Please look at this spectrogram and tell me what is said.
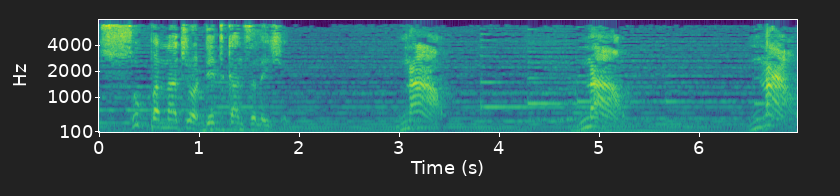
Supernatural debt cancellation. Now. Now. Now.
